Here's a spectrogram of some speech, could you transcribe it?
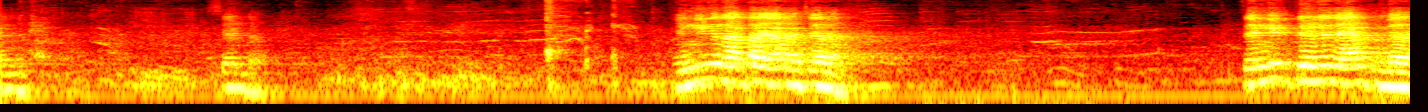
ಸೆಂಡ್ ಸೆಂಟ್ ಹಿಂಗಿಗೆ ನಾಟ ಯಾರು ಹಚ್ಚಾರ ತೆಂಗಿಗೆ ತಿಳಿದ ಯಾರು ತುಂಬ್ಯಾರ?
